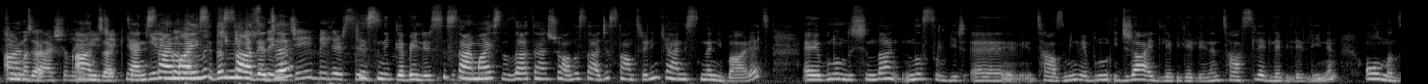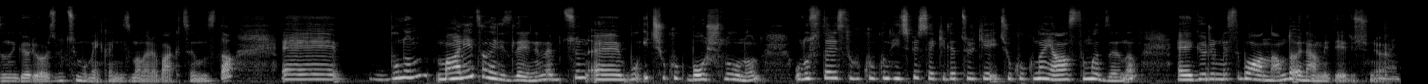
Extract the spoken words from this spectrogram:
firma ancak, karşılayabilecek. Ancak yani Geri sermayesi de sadece belirsiz. kesinlikle belirsiz. Sermayesi de zaten şu anda sadece santralin kendisinden ibaret. Ee, bunun dışında nasıl bir e, tazmin ve bunun icra edilebilirliğinin, tahsil edilebilirliğinin olmadığını görüyoruz bütün bu mekanizmalara baktığımızda. Ee, bunun maliyet analizlerinin ve bütün e, bu iç hukuk boşluğunun uluslararası hukukun hiçbir şekilde Türkiye iç hukukuna yansımadığının e, görülmesi bu anlamda önemli diye düşünüyorum. Evet.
